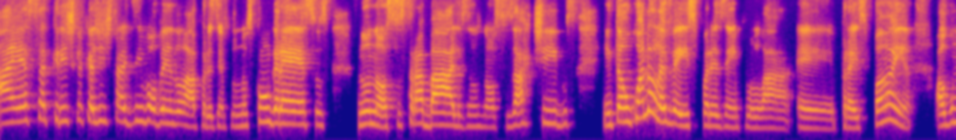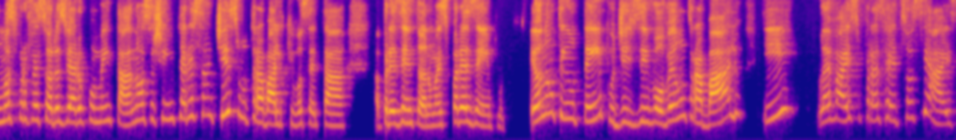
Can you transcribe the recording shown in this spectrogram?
a essa crítica que a gente está desenvolvendo lá, por exemplo, nos congressos, nos nossos trabalhos, nos nossos artigos. Então, quando eu levei isso, por exemplo, lá é, para a Espanha, algumas professoras vieram comentar: nossa, achei interessantíssimo o trabalho que você está apresentando, mas, por exemplo, eu não tenho tempo de desenvolver um trabalho e levar isso para as redes sociais.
